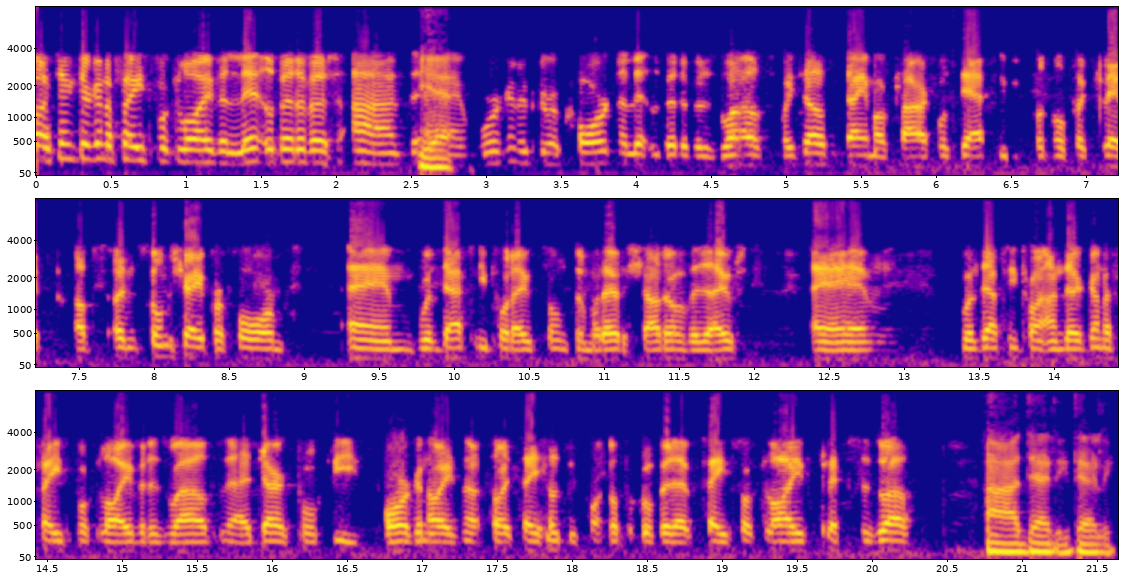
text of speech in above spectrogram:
I think they're gonna Facebook Live a little bit of it, and Yeah. um, we're gonna be recording a little bit of it as well. So myself and Damo Clark will definitely be putting up a clip of, in some shape or form. Um, we'll definitely put out something without a shadow of a doubt. Um, we'll definitely try, and they're going to Facebook Live it as well. Uh, Derek Buckley's organising it, so I'd say he'll be putting up a good bit of Facebook Live clips as well. Ah, deadly, deadly.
